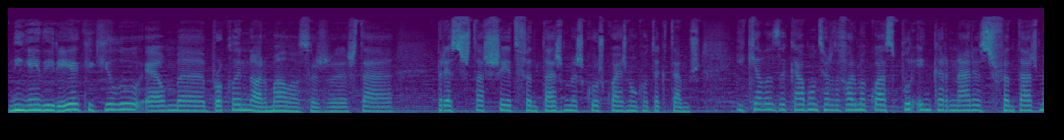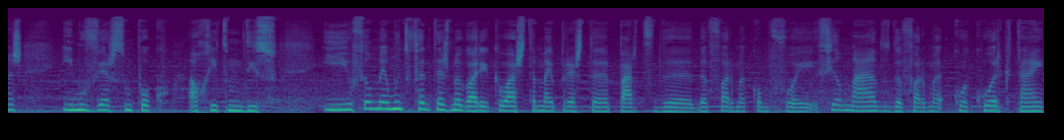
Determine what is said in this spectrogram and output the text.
Ninguém diria que aquilo é uma Brooklyn normal, ou seja, está parece estar cheia de fantasmas com os quais não contactamos e que elas acabam de certa forma quase por encarnar esses fantasmas e mover-se um pouco ao ritmo disso. E o filme é muito fantasmagórico, eu acho também por esta parte de- da forma como foi filmado, da forma com a cor que tem,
